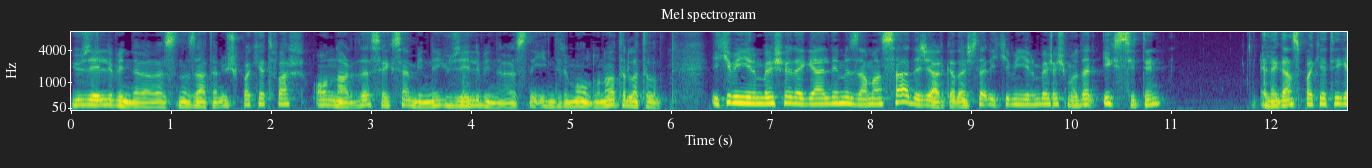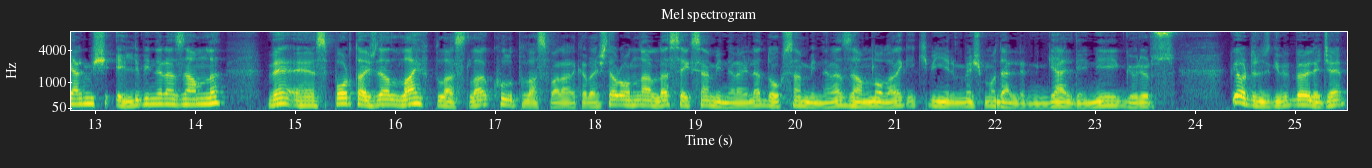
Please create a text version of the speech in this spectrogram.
150 bin lira arasında zaten 3 paket var. Onlarda da 80 bin ile 150 bin lira arasında indirim olduğunu hatırlatalım. 2025'e de geldiğimiz zaman sadece arkadaşlar 2025 model X-Seat'in Elegance paketi gelmiş 50 bin lira zamlı ve e, Sportage'da Life Plus'la Cool Plus var arkadaşlar. Onlarla 80 bin lirayla 90 bin lira zamlı olarak 2025 modellerinin geldiğini görüyoruz. Gördüğünüz gibi böylece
